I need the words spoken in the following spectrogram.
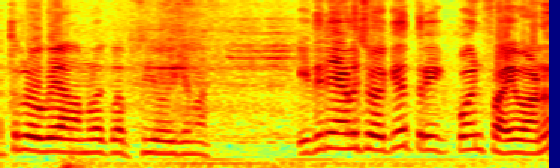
എത്ര രൂപയാണ് നമ്മൾ ക്ലബ്സ് ചോദിക്കുന്നത് ഇതിന് ഞങ്ങൾ ചോദിക്കുന്നത് ത്രീ പോയിന്റ് ഫൈവ് ആണ്.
